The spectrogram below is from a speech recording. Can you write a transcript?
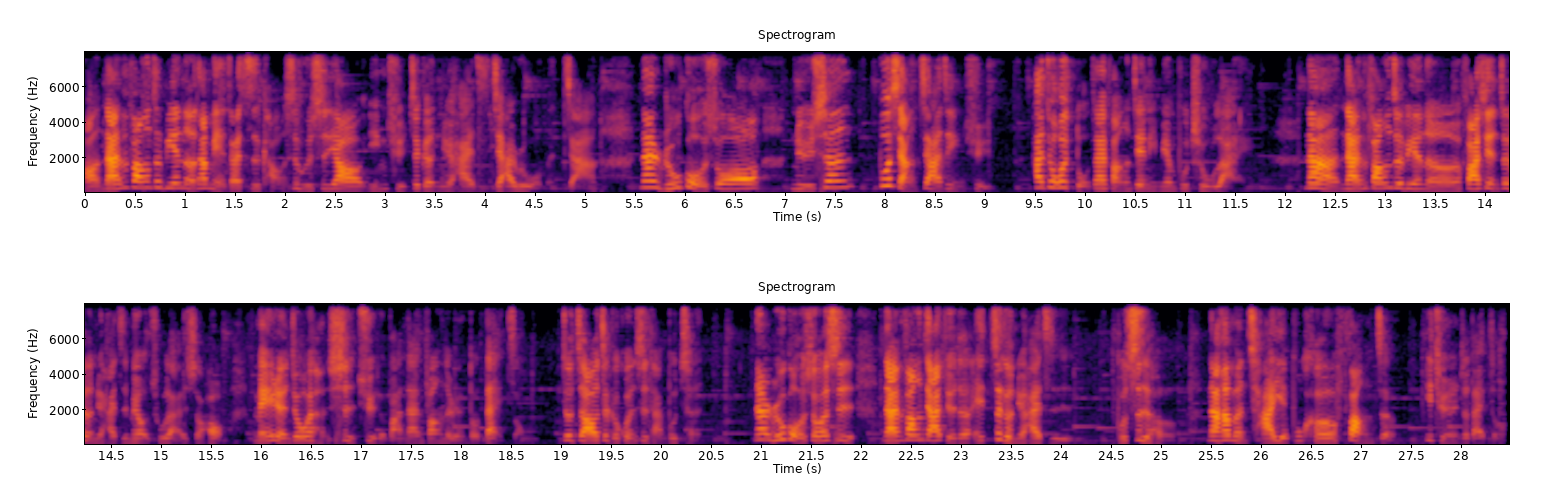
好，男方这边呢，他们也在思考是不是要迎娶这个女孩子加入我们家。那如果说女生不想嫁进去，她就会躲在房间里面不出来。那男方这边呢，发现这个女孩子没有出来的时候，媒人就会很识趣的把男方的人都带走，就知道这个婚事谈不成。那如果说是男方家觉得，哎，这个女孩子不适合，那他们茶也不喝，放着，一群人就带走了。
